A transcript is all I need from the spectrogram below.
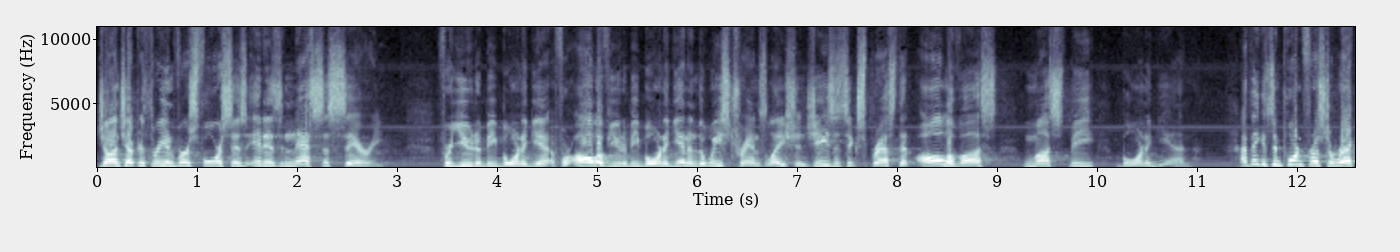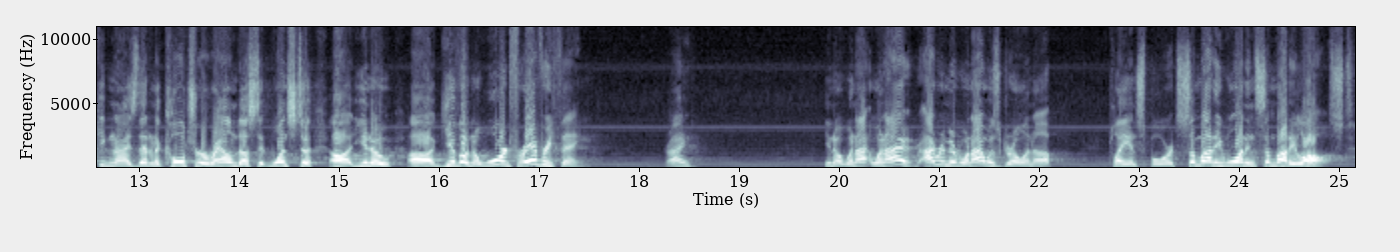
John chapter 3 and verse 4 says, It is necessary for you to be born again, for all of you to be born again. In the Wuest translation, Jesus expressed that all of us must be born again. I think it's important for us to recognize that in a culture around us that wants to, uh, you know, uh, give an award for everything, right? You know, when I, when I, I remember when I was growing up playing sports, somebody won and somebody lost.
